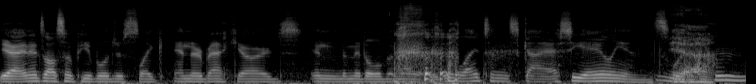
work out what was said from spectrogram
Yeah, and it's also people just like in their backyards in the middle of the night. Like, There's lights in the sky. I see aliens. Like, Yeah. hmm.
